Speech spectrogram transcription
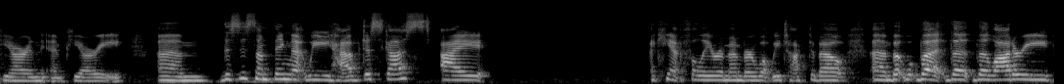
PR and the MPRE. Um, this is something that we have discussed. I I can't fully remember what we talked about, um, but but the the lottery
